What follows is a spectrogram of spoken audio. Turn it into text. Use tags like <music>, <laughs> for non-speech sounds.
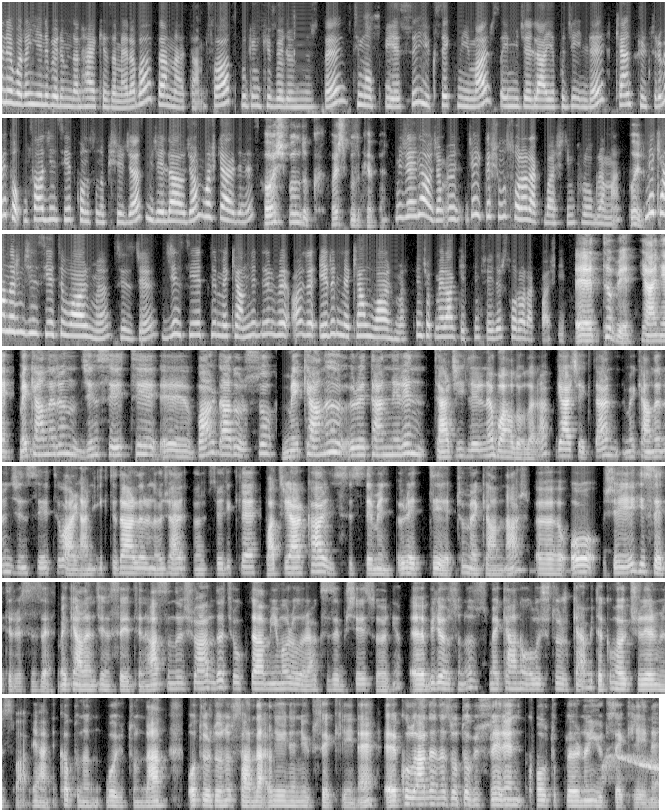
Başta Ne Var'ın yeni bölümünden herkese merhaba. Ben Meltem Suat. Bugünkü bölümümüzde TİMOP üyesi yüksek mimar Sayın Mücella Yapıcı ile kent kültürü ve toplumsal cinsiyet konusunu pişireceğiz. Mücella Hocam hoş geldiniz. Hoş bulduk. Hoş bulduk efendim. Mücella Hocam öncelikle şunu sorarak başlayayım programa. Buyurun. Mekanların cinsiyeti var mı sizce? Cinsiyetli mekan nedir ve ayrıca eril mekan var mı? En çok merak ettiğim şeyleri sorarak başlayayım. E, tabii yani mekanların cinsiyeti e, var daha doğrusu mekanı üretenlerin tercihlerine bağlı olarak gerçekten mekanların cinsiyeti var. Yani iktidarların özel, özellikle patriarkal sistemin ürettiği tüm mekanlar e, o şeyi hissettirir size mekanların cinsiyetini. Aslında şu anda çok da mimar olarak size bir şey söyleyeyim. E, biliyorsunuz mekanı oluştururken bir takım ölçülerimiz var. Yani kapının boyutundan oturduğunuz sandalyenin yüksekliğine, e, kullandığınız otobüslerin koltuklarının yüksekliğine,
